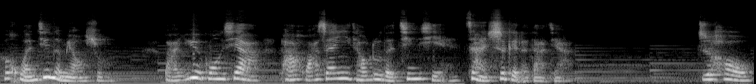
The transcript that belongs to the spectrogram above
和环境的描述。把月光下爬华山一条路的惊险展示给了大家。之后，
